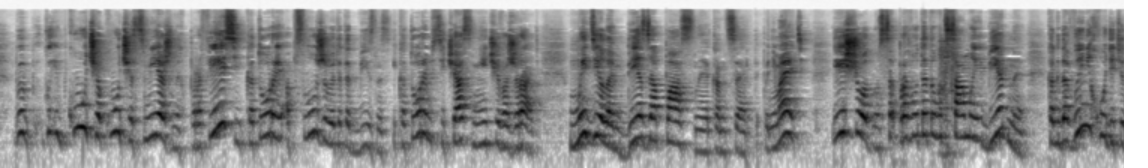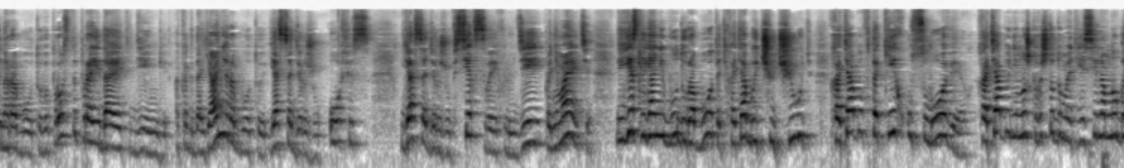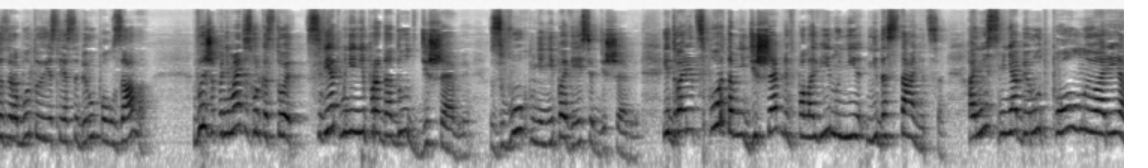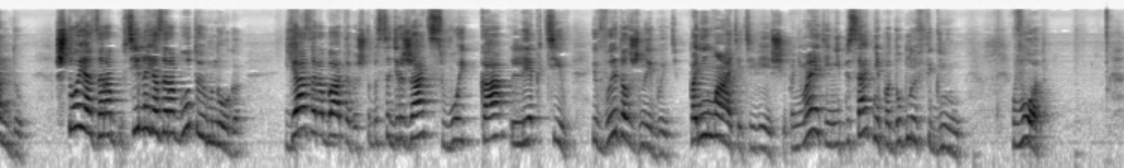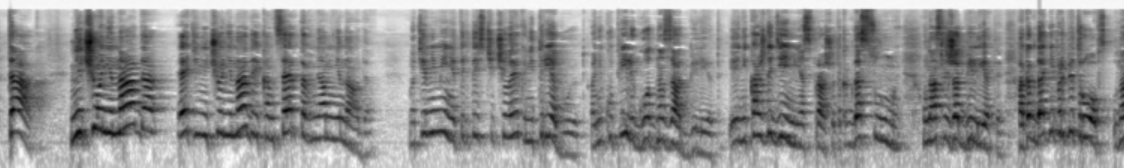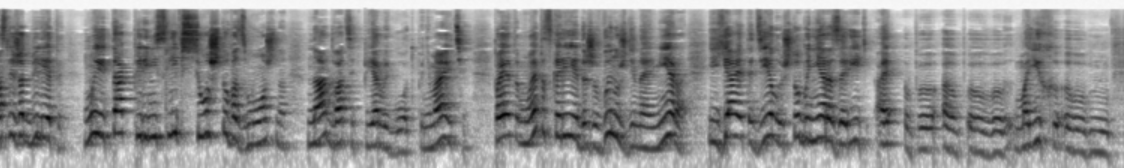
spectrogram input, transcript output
куча-куча смежных профессий, которые обслуживают этот бизнес и которым сейчас нечего жрать. Мы делаем безопасные концерты, понимаете? И еще одно, про вот это вот самые бедные, когда вы не ходите на работу, вы просто проедаете деньги, а когда я не работаю, я содержу офис, я содержу всех своих людей, понимаете? И если я не буду работать хотя бы чуть-чуть, хотя бы в таких условиях, хотя бы немножко, вы что думаете, я сильно много заработаю, если я соберу ползала? Вы же понимаете, сколько стоит? Свет мне не продадут дешевле, звук мне не повесят дешевле. И дворец спорта мне дешевле в половину не, не достанется. Они с меня берут полную аренду. Что я зараб... Сильно я заработаю много? Я зарабатываю, чтобы содержать свой коллектив. И вы должны быть, понимать эти вещи, понимаете, и не писать мне подобную фигню. Вот. Так, ничего не надо, эти ничего не надо, и концертов нам не надо. Но тем не менее, 3000 человек они требуют. Они купили год назад билеты. И они каждый день меня спрашивают, а когда Сумы? У нас лежат билеты. А когда Днепропетровск? У нас лежат билеты. Мы и так перенесли все, что возможно на 21 год, понимаете? Поэтому это скорее даже вынужденная мера, и я это делаю, чтобы не разорить э, э, э, моих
